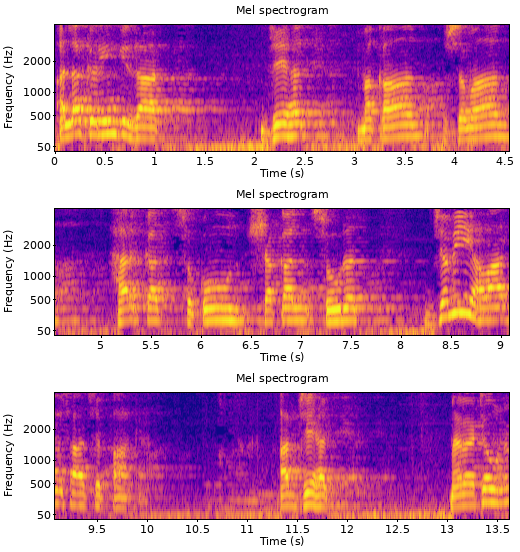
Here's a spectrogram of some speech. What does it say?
اللہ کریم کی ذات، جہد، مکان، زمان، حرکت، سکون، شکل، صورت، جمی حوادثات سے پاک ہے۔ اب جہد، میں بیٹھا ہوں نا،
